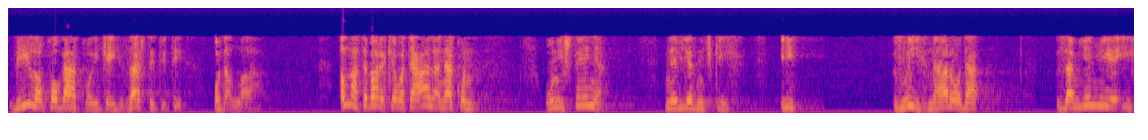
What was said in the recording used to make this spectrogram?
bilo koga koji će ih zaštititi od Allaha. Allah te bareke ve ta'ala nakon uništenja nevjerničkih i zlih naroda zamjenjuje ih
